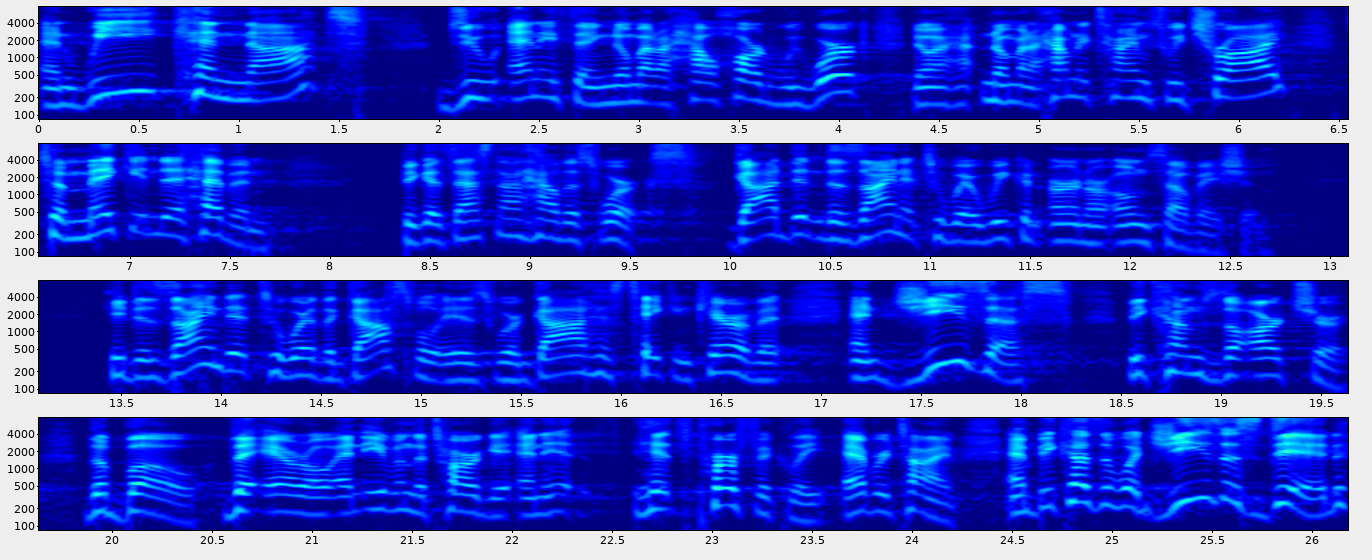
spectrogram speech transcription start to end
and we cannot do anything, no matter how hard we work, no, matter how many times we try to make it into heaven, because that's not how this works. God didn't design it to where we can earn our own salvation. He designed it to where the gospel is, where God has taken care of it, and Jesus becomes the archer, the bow, the arrow, and even the target, and it hits perfectly every time. And because of what Jesus did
